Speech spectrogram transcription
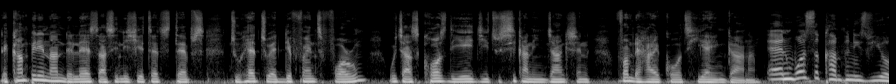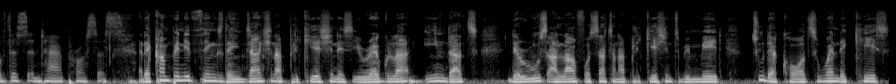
The company nonetheless has initiated steps to head to a different forum, which has caused the AG to seek an injunction from the High Court here in Ghana. And what's the company's view of this entire process? The company thinks the injunction application is irregular in that the rules allow for such an application to be made to the courts when the case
